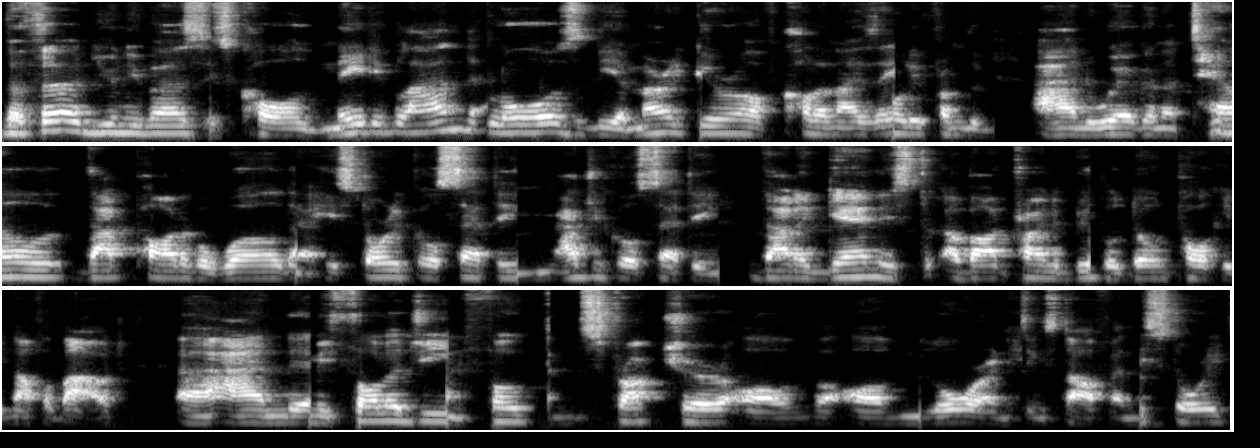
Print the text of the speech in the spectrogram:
The third universe is called Native Land, explores the American era of colonization from the and we're going to tell that part of the world a historical setting, magical setting that again is about trying to people don't talk enough about, uh, and mythology and folk and structure of, of lore and stuff and storytelling.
